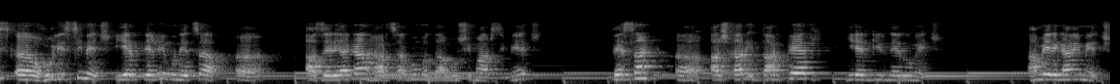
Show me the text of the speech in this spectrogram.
Իսկ հուլիսի մեջ, երբ տեղի ունեցավ ազերիական հարցակումը Դավուշի մարզի մեջ, տեսանք աշխարհի դարբեր երկիրներու մեջ, Ամերիկայի մեջ,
